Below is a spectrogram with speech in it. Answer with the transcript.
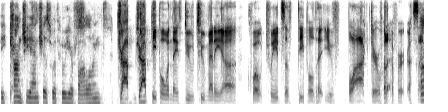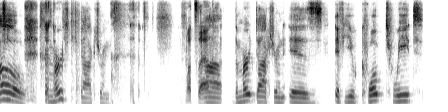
be conscientious with who you're following. drop drop people when they do too many uh quote tweets of people that you've blocked or whatever Oh, the Mert doctrine. what's that Uh, the Mert doctrine is if you quote tweet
